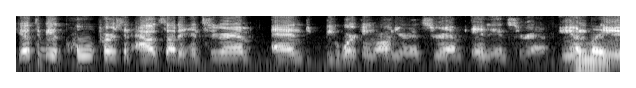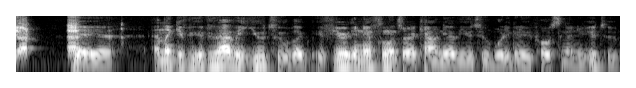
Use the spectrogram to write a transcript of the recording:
You have to be a cool person outside of Instagram and be working on your Instagram in Instagram. You know, And, like, you know yeah, yeah. And like, if you if you have a YouTube, like, if you're an influencer account, and you have YouTube. What are you gonna be posting on your YouTube?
